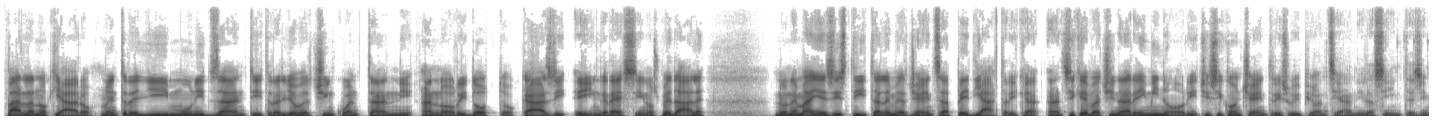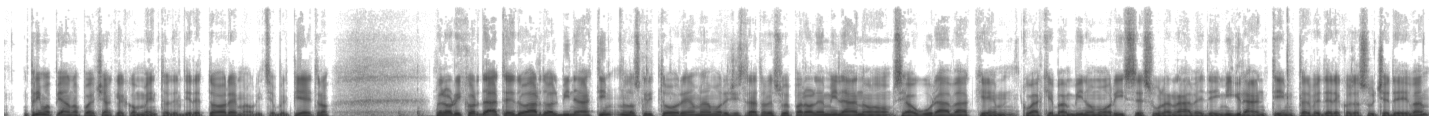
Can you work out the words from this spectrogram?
parlano chiaro, mentre gli immunizzanti tra gli over 50 anni hanno ridotto casi e ingressi in ospedale, non è mai esistita l'emergenza pediatrica. Anziché vaccinare i minori, ci si concentri sui più anziani. La sintesi. In primo piano poi c'è anche il commento del direttore Maurizio Belpietro. Ve lo ricordate Edoardo Albinati, lo scrittore? Avevamo registrato le sue parole a Milano. Si augurava che qualche bambino morisse sulla nave dei migranti per vedere cosa succedeva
